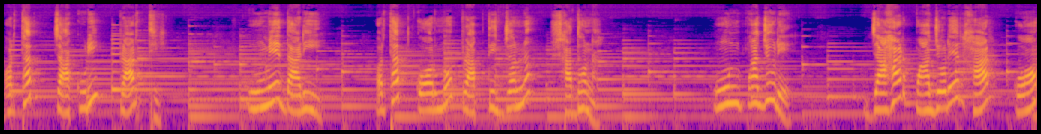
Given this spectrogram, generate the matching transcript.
অর্থাৎ চাকুরি প্রার্থী। উমেদারি অর্থাৎ কর্ম প্রাপ্তির জন্য সাধনা। উন পাঁজুরে, যাহার পাঁজরের হার কম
